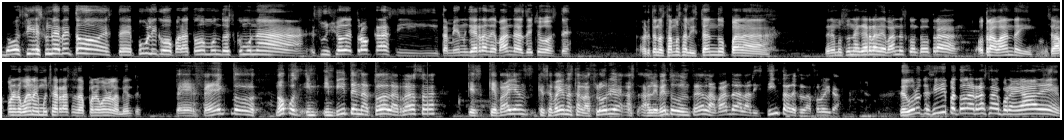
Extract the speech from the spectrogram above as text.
No, sí, es un evento este, público para todo el mundo. Es como una, es un show de trocas y también guerra de bandas. De hecho, este, ahorita nos estamos alistando para, tenemos una guerra de bandas contra otra, otra banda y se va a poner bueno. Hay muchas razas, se va a poner bueno el ambiente. Perfecto. No, pues in- inviten a toda la raza que, que vayan, que se vayan hasta la Florida, hasta al evento donde está la banda La Distinta de la Florida. Seguro que sí, para toda la raza por allá de,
